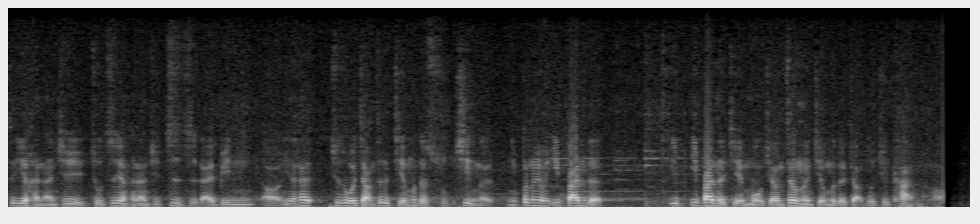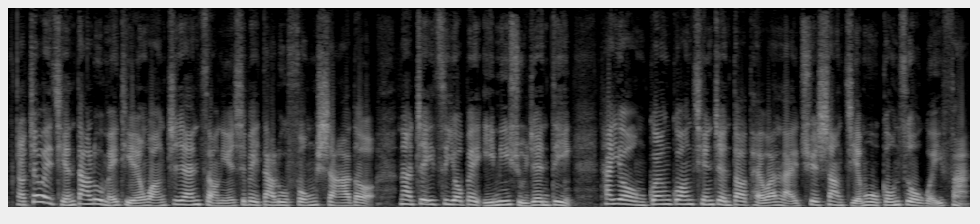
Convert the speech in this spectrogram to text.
这也很难去，主持人很难去制止来宾啊，因为他就是我讲这个节目的属性了，你不能用一般的、一一般的节目，像政论节目的角度去看啊。好，这位前大陆媒体人王志安早年是被大陆封杀的，那这一次又被移民署认定他用观光签证到台湾来，却上节目工作违法，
